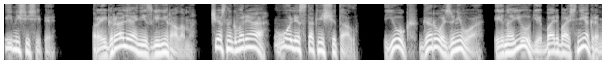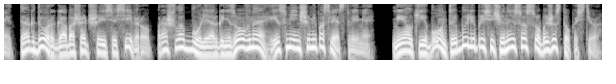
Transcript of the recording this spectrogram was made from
и Миссисипи. Проиграли они с генералом. Честно говоря, Уоллес так не считал. Юг горой за него, и на юге борьба с неграми, так дорого обошедшаяся северу, прошла более организованно и с меньшими последствиями. Мелкие бунты были пресечены с особой жестокостью,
